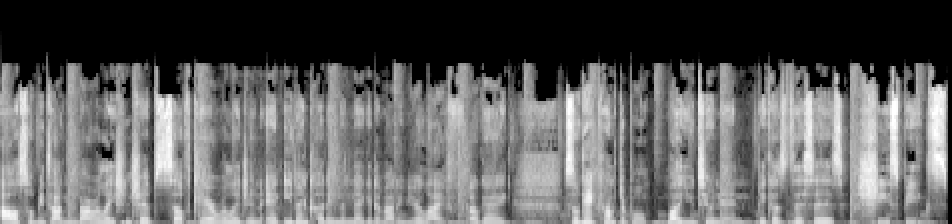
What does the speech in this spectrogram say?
I'll also be talking about relationships, self care, religion, and even cutting the negative out of your life, okay? So get comfortable while you tune in because this is She Speaks.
